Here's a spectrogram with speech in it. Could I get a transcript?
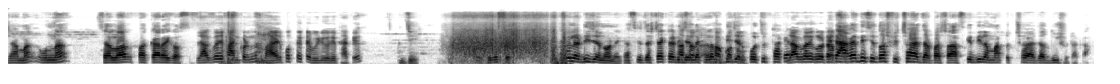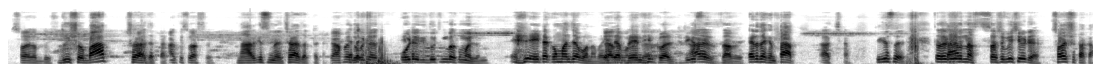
জামা ওনা সালোয়ার বা কারাইগস লাগজারি ফাইন করেন ভাইয়ের প্রত্যেকটা ভিডিওতে থাকে। জি। ঠিক আছে? এগুলো ডিজাইন অনেক। আজকে জাস্ট একটা ডিজাইন আচ্ছা, দেখালাম। হ্যাঁ, ডিজাইন প্রচুর থাকে। লাগজারি গুলো এটা আগে দিয়েছি দশ পিস ছয় হাজার পাঁচশো আজকে দিলাম মাত্র ছয় হাজার দুইশো টাকা। ছয় হাজার দুইশো। দুইশো বাদ ছয় হাজার টাকা। আর কিছু আছে? না আর কিছু ছয় হাজার টাকা। আপনি ওইটা দুই তিনবার কমাইলেন? এটা কমান যাব না ভাই এটা ব্র্যান্ডিং কোয়ালিটি ঠিক আছে? যাবে। এটা দেখেন তাঁত। আচ্ছা। ঠিক আছে? তাহলে না ছয়শো বিশ ওইটা? ছয়শো টাকা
